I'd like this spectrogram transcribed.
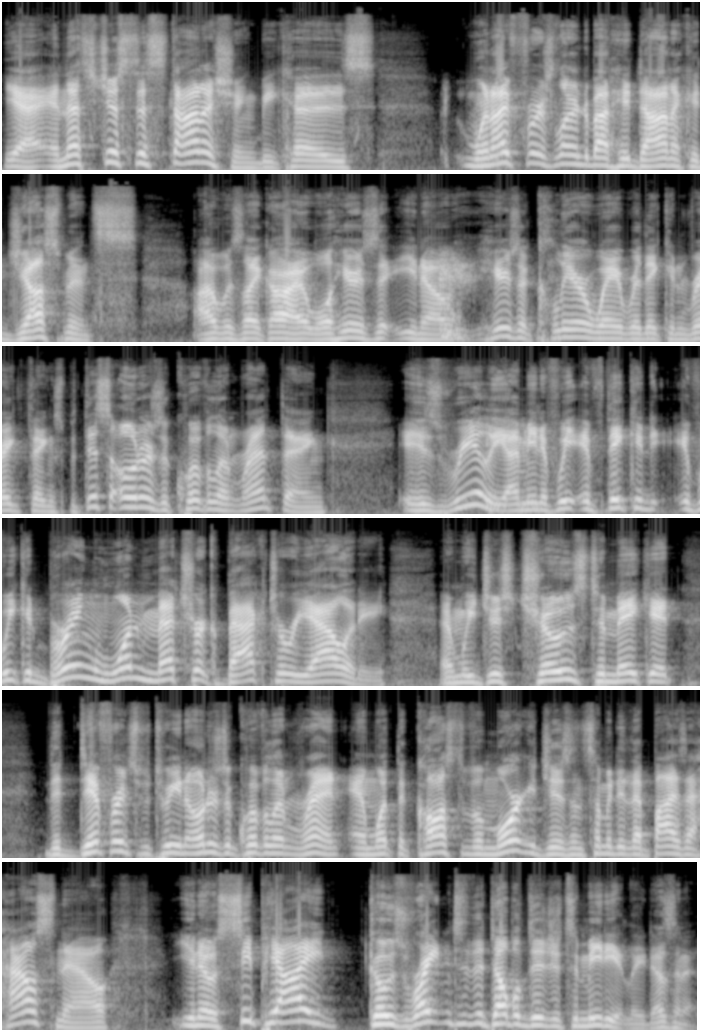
Yeah, and that's just astonishing because when I first learned about hedonic adjustments, I was like, all right, well, here's a, you know, here's a clear way where they can rig things, but this owner's equivalent rent thing is really, I mean, if we if they could if we could bring one metric back to reality and we just chose to make it the difference between owner's equivalent rent and what the cost of a mortgage is on somebody that buys a house now, you know, CPI goes right into the double digits immediately, doesn't it?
